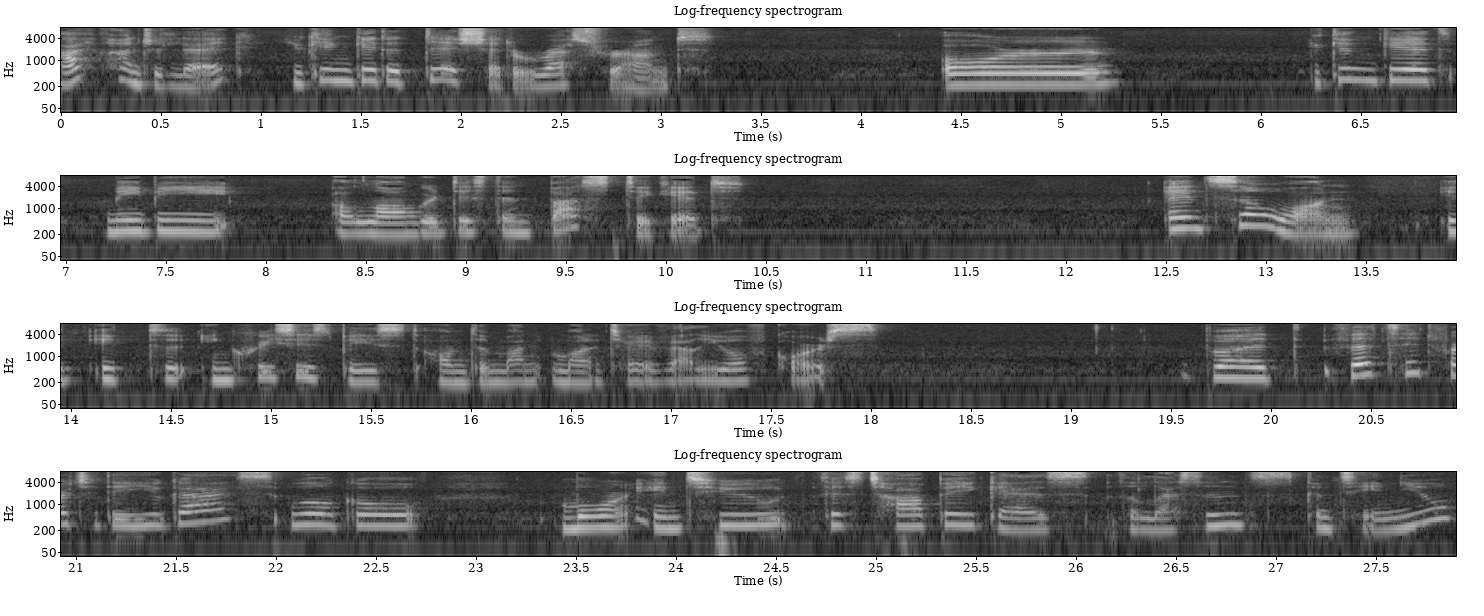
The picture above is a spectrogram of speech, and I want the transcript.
500 lek, you can get a dish at a restaurant. Or you can get maybe a longer distance bus ticket. And so on. It, it increases based on the mon- monetary value, of course. But that's it for today, you guys. We'll go more into this topic as the lessons continue.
